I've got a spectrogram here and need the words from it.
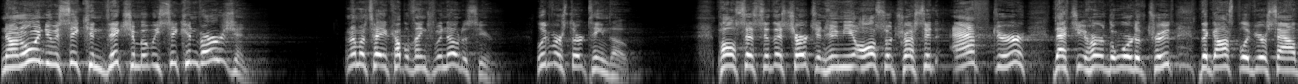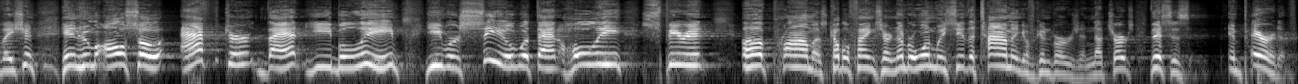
Not only do we see conviction, but we see conversion. And I'm going to tell you a couple things we notice here. Look at verse 13 though. Paul says to this church, in whom you also trusted after that you heard the word of truth, the gospel of your salvation, in whom also after that ye believe, ye were sealed with that Holy Spirit of promise. Couple things here. Number one, we see the timing of conversion. Now, church, this is imperative.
